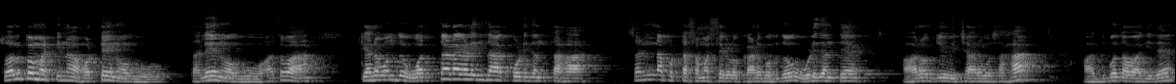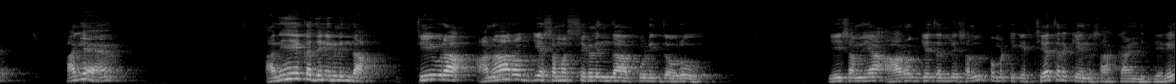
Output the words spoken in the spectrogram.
ಸ್ವಲ್ಪ ಮಟ್ಟಿನ ಹೊಟ್ಟೆ ನೋವು ತಲೆನೋವು ಅಥವಾ ಕೆಲವೊಂದು ಒತ್ತಡಗಳಿಂದ ಕೂಡಿದಂತಹ ಸಣ್ಣ ಪುಟ್ಟ ಸಮಸ್ಯೆಗಳು ಕಾಡಬಹುದು. ಉಳಿದಂತೆ ಆರೋಗ್ಯ ವಿಚಾರವು ಸಹ ಅದ್ಭುತವಾಗಿದೆ. ಹಾಗೆ ಅನೇಕ ದಿನಗಳಿಂದ ತೀವ್ರ ಅನಾರೋಗ್ಯ ಸಮಸ್ಯೆಗಳಿಂದ ಕೂಡಿದ್ದವರು, ಈ ಸಮಯ ಆರೋಗ್ಯದಲ್ಲಿ ಸ್ವಲ್ಪ ಮಟ್ಟಿಗೆ ಚೇತರಿಕೆಯನ್ನು ಸಹ ಕಾಣಿದ್ದೀರಿ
